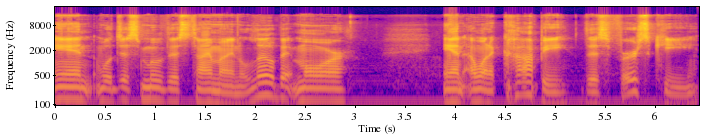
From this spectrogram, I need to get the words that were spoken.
And we'll just move this timeline a little bit more. And I want to copy this first key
